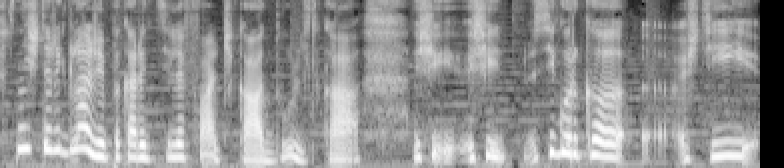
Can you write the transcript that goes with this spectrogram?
Sunt niște reglaje pe care ți le faci ca adult, ca... Și, și sigur că, știi,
